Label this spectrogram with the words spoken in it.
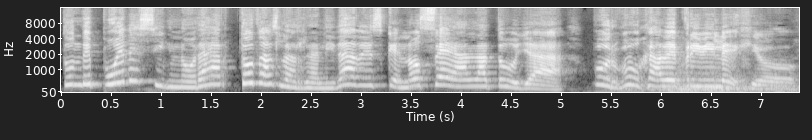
Donde puedes ignorar todas las realidades que no sean la tuya. Burbuja de privilegio.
